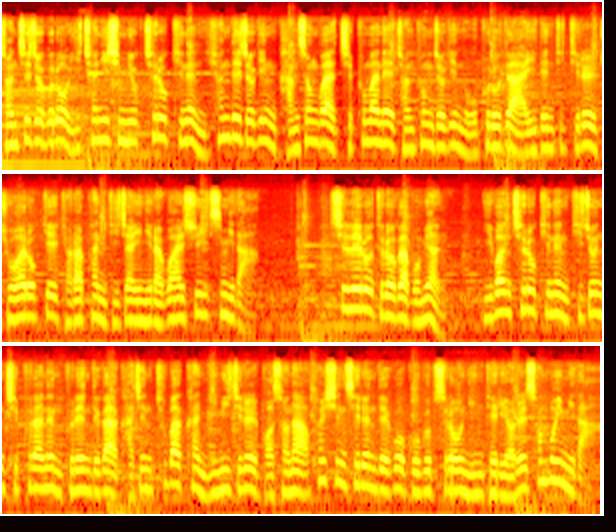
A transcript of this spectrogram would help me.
전체적으로 2026 체로키는 현대적인 감성과 지프만의 전통적인 오프로드 아이덴티티를 조화롭게 결합한 디자인이라고 할 수 있습니다. 실내로 들어가 보면 이번 체로키는 기존 지프라는 브랜드가 가진 투박한 이미지를 벗어나 훨씬 세련되고 고급스러운 인테리어를 선보입니다.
